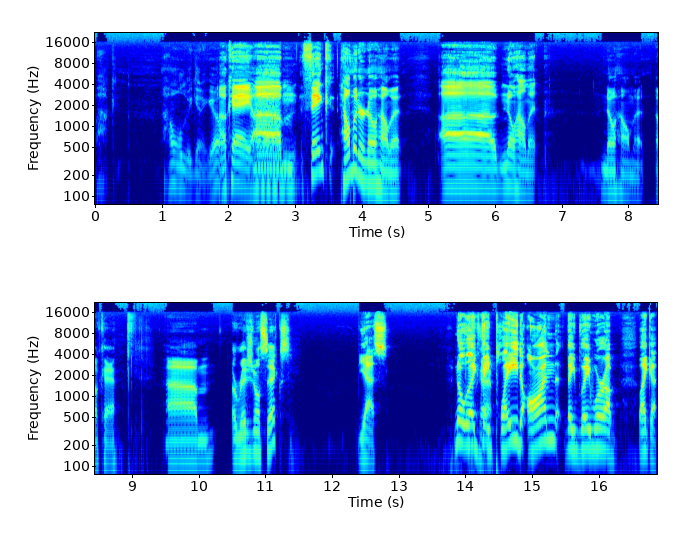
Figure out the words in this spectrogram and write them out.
Fuck. How old are we gonna go? Okay, um, think Helmet or no helmet? uh, no helmet. No helmet. Okay. Um, original six. Yes. No, like Okay. they played on they they were a like a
